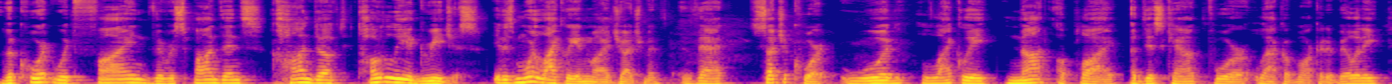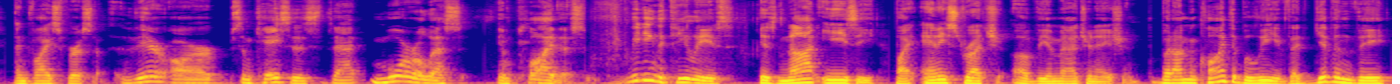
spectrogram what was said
the court would find the respondent's conduct totally egregious, it is more likely, in my judgment, that such a court would likely not apply a discount for lack of marketability and vice versa. There are some cases that more or less imply this. Reading the tea leaves is not easy by any stretch of the imagination, but I'm inclined to believe that given the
